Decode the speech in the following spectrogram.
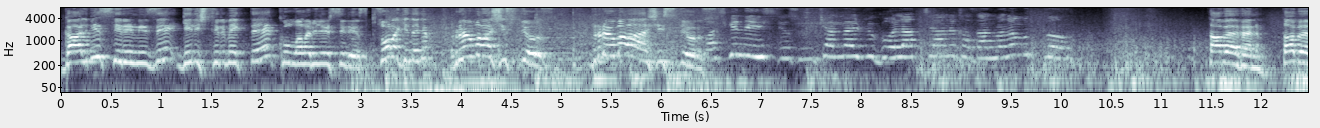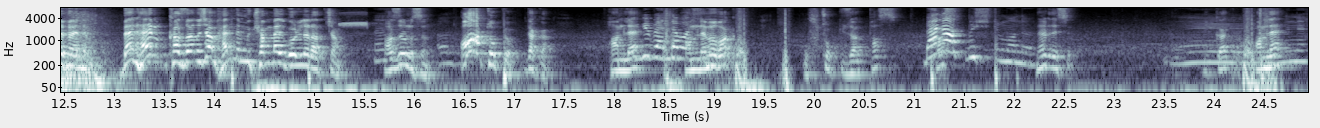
galibiyet serinizi geliştirmekte kullanabilirsiniz. Sonra gidelim rövanş istiyoruz. Rövanş istiyoruz. Başka ne istiyorsun? Mükemmel bir gol atacağını kazanmana mutlu ol. Tabii efendim. Tabii efendim. Ben hem kazanacağım hem de mükemmel goller atacağım. Hazır mısın? Aa top yok. Bir dakika. Hamle. Çünkü bende başladı. Hamleme bak. Uf çok güzel pas. Ben Pas. atmıştım onu. Neredesin? Ee, Dikkat. Hamle. ne?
